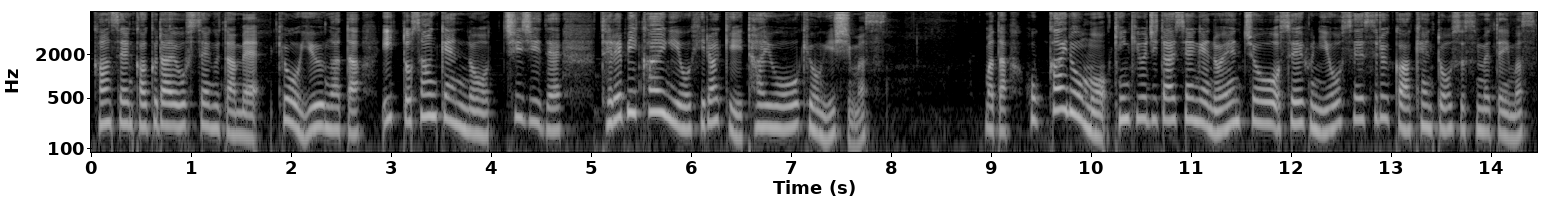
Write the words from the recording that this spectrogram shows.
感染拡大を防ぐため今日夕方1都3県の知事でテレビ会議を開き対応を協議します。また北海道も緊急事態宣言の延長を政府に要請するか検討を進めています。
